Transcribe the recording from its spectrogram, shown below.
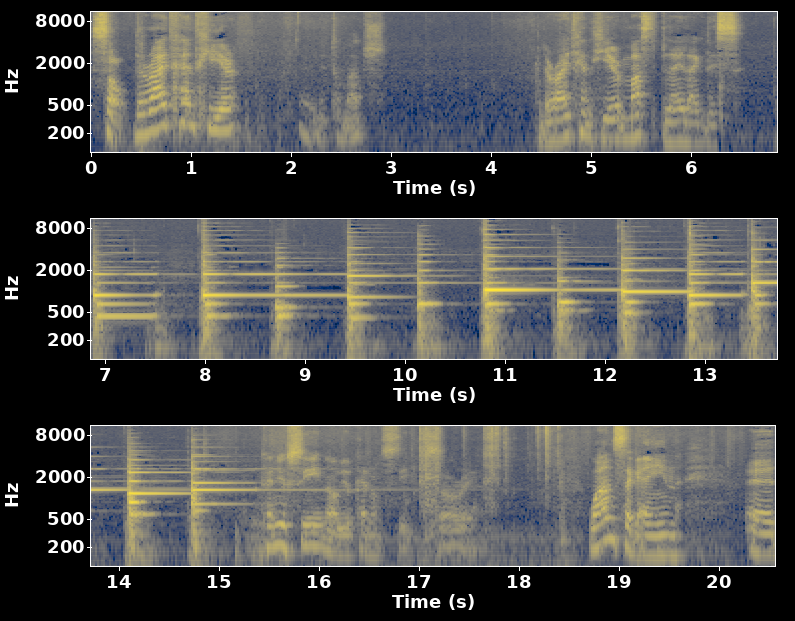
So, the right hand here, too much. The right hand here must play like this. Can you see? No, you cannot see. Sorry. Once again, uh,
